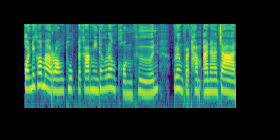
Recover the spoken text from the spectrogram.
คนที่เข้ามาร้องทุกข์นะคะมีทั้งเรื่องข่มขืน เรื่องกระทำอนาจาร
